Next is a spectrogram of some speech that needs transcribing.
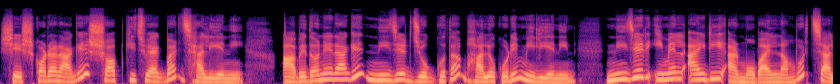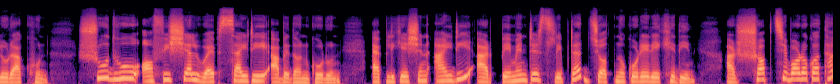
শেষ করার আগে সব কিছু একবার ঝালিয়ে নিই। আবেদনের আগে নিজের যোগ্যতা ভালো করে মিলিয়ে নিন। নিজের ইমেল আইডি আর মোবাইল নম্বর চালু রাখুন। শুধু অফিসিয়াল ওয়েবসাইটে আবেদন করুন। অ্যাপ্লিকেশন আইডি আর পেমেন্টের স্লিপটা যত্ন করে রেখে দিন। আর সবচেয়ে বড় কথা,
